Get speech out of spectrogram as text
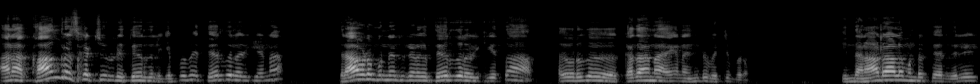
ஆனால் காங்கிரஸ் கட்சியினுடைய தேர்தல் எப்பவுமே தேர்தல் அறிக்கைன்னா திராவிட முன்னேற்ற கழக தேர்தல் அறிக்கை தான் அது ஒரு இது கதாநாயகன் என்று வெற்றி பெறும். இந்த நாடாளுமன்ற தேர்தலில்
